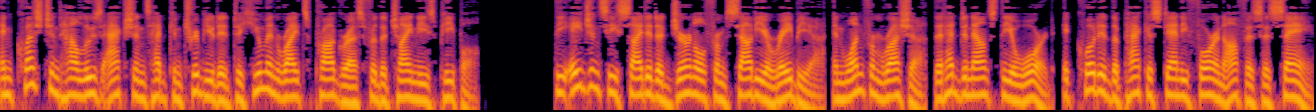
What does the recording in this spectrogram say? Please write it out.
and questioned how Liu's actions had contributed to human rights progress for the Chinese people. The agency cited a journal from Saudi Arabia, and one from Russia, that had denounced the award. It quoted the Pakistani Foreign Office as saying,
